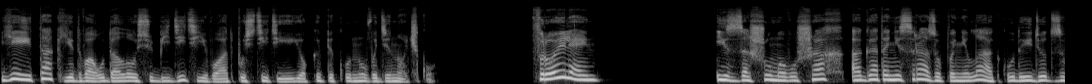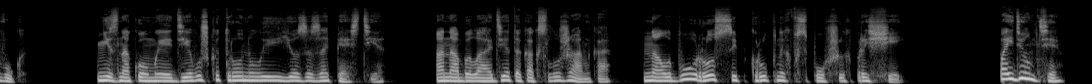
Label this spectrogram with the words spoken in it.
Ей и так едва удалось убедить его отпустить ее к опекуну в одиночку. «Фройляйн!» Из-за шума в ушах Агата не сразу поняла, откуда идет звук. Незнакомая девушка тронула ее за запястье. Она была одета как служанка, на лбу россыпь крупных вспухших прыщей. «Пойдемте,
